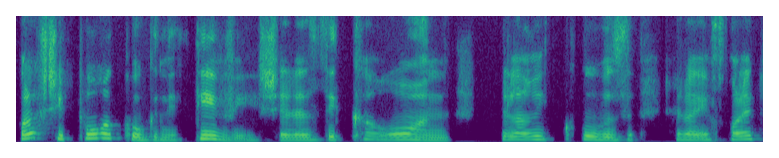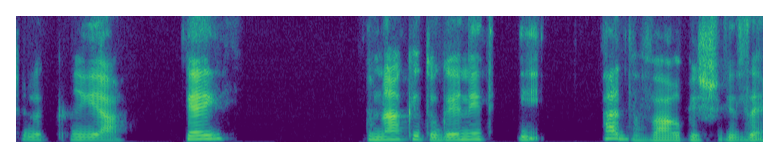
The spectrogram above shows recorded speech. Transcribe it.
כל השיפור הקוגניטיבי של הזיכרון, של הריכוז, של היכולת של הקריאה, אוקיי? תזונה קטוגנית היא הדבר בשביל זה.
